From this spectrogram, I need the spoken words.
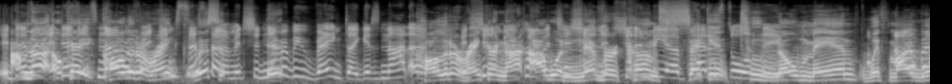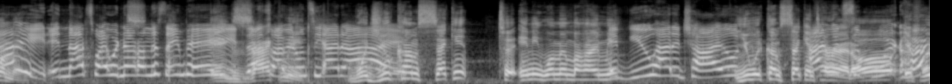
It I'm doesn't- it okay. It's call a it a ranking rank. system. Listen, it should never be ranked. Like it's not a. Call it a rank or not, I would never It come second to thing. no man with my All woman. right, and that's why we're not on the same page. Exactly. That's why we don't see eye to eye. Would you come second to any woman behind me? If you had a child, you would come second to I her at all. support If we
